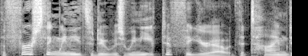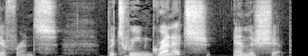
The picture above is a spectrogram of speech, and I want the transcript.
The first thing we need to do is we need to figure out the time difference between Greenwich and the ship.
